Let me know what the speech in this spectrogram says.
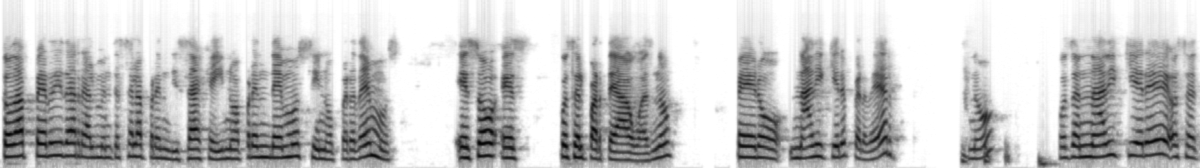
toda pérdida realmente es el aprendizaje y no aprendemos si no perdemos. Eso es pues el parteaguas, ¿no? Pero nadie quiere perder, ¿no? O sea, nadie quiere, o sea,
